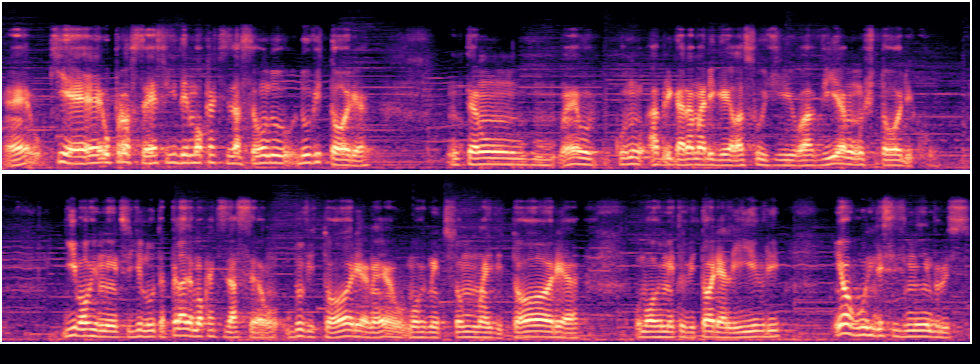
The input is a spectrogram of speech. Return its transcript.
é, o que é o processo de democratização do, do Vitória. Então, é, quando a Brigada Marighella surgiu, havia um histórico de movimentos de luta pela democratização do Vitória, né? o movimento Somos Mais Vitória, o movimento Vitória Livre. E alguns desses membros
